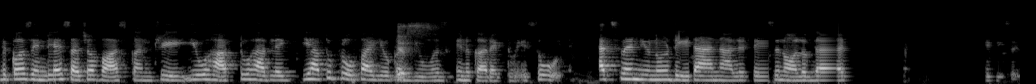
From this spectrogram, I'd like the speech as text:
because India is such a vast country, you have to have like you have to profile your Yes. consumers in a correct way. So that's when you know data analytics and all of that. takes it.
